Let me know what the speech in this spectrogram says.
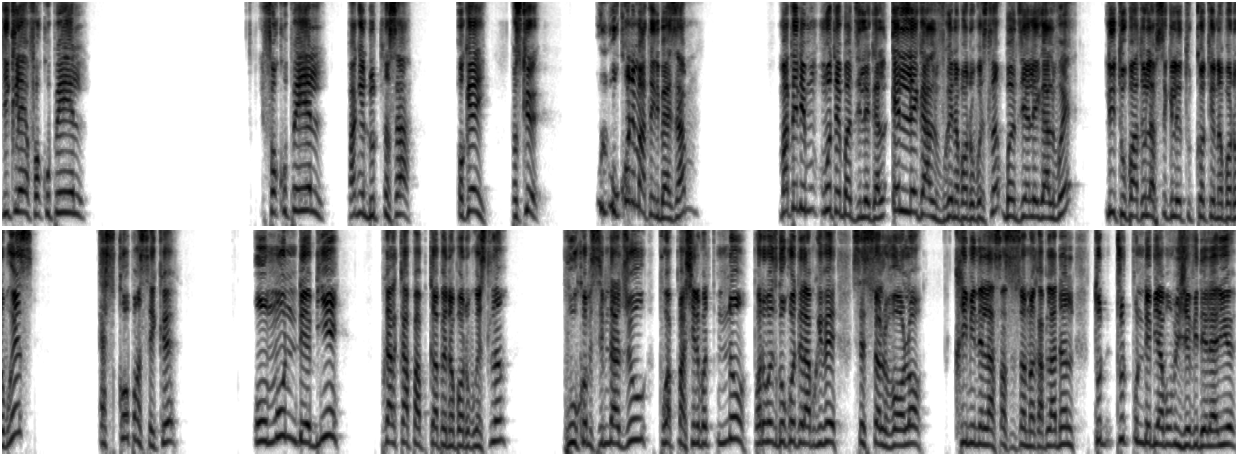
Dit clair, faut couper il il faut couper elle. Pas de doute dans ça. OK? Parce que ou connaît Matéli Bazam? Matéli monte bandi légal, illégal vrai dans Port-au-Prince bandi illégal vrai, li tout partout la circuler tout côté dans Port-au-Prince. Est-ce qu'on pense que au monde de bien pour être capable de camper dans Port-au-Prince pour comme si m'dadjou pour machine non, Port-au-Prince côté la privé, c'est seul volant, criminel assassin seulement cap là-dedans, tout tout monde de bien obligé vider les lieux.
